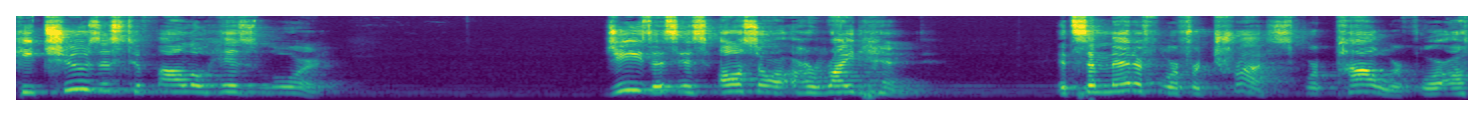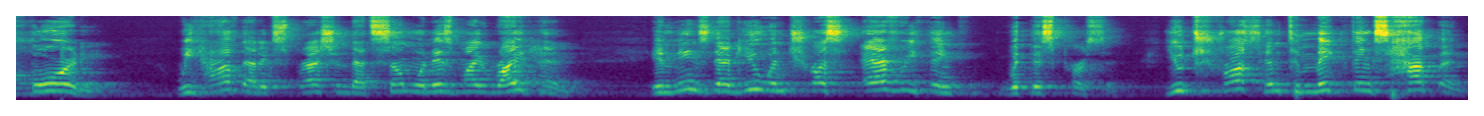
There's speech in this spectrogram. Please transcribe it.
He chooses to follow his Lord. Jesus is also our right hand. It's a metaphor for trust, for power, for authority. We have that expression that someone is my right hand. It means that you entrust everything with this person. You trust him to make things happen.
